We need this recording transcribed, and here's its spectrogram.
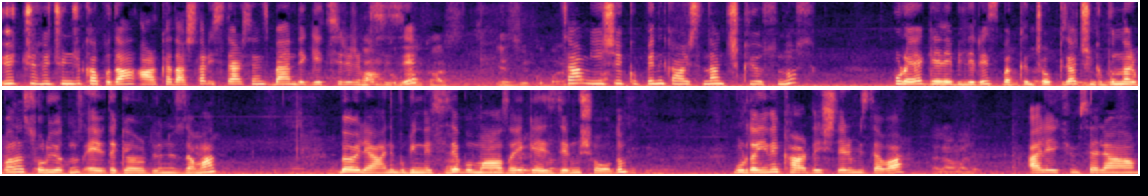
303. 303. kapıdan arkadaşlar isterseniz ben de getiririm Tam sizi. Kubban karşısında. Yeşil tam Yeşil Kubbe'nin karşısından çıkıyorsunuz. Buraya gelebiliriz. Bakın çok güzel çünkü bunları bana soruyordunuz evde gördüğünüz zaman. Böyle yani bugün de size bu mağazayı gezdirmiş oldum. Burada yine kardeşlerimiz de var. Selamünaleyküm. Aleykümselam.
